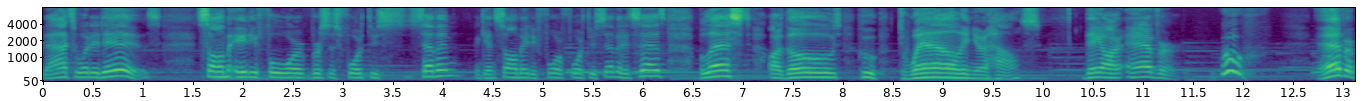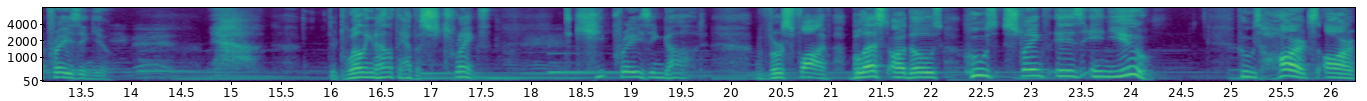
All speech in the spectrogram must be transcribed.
That's what it is. Psalm 84, verses 4 through 7. Again, Psalm 84, 4 through 7. It says, Blessed are those who dwell in your house. They are ever, whew, ever praising you. Yeah. They're dwelling in house, they have the strength to keep praising God. Verse 5 Blessed are those whose strength is in you, whose hearts are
